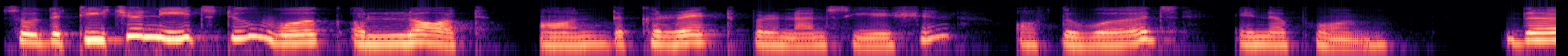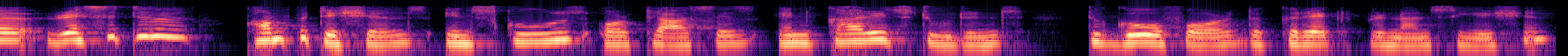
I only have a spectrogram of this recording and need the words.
So the teacher needs to work a lot on the correct pronunciation of the words in a poem. The recital competitions in schools or classes encourage students to go for the correct pronunciation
